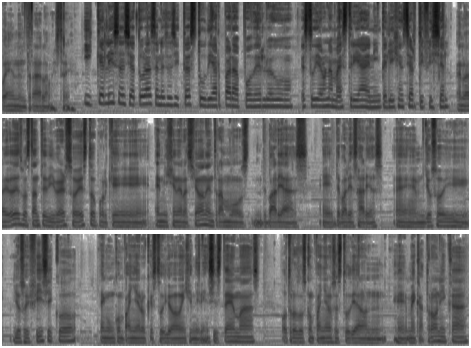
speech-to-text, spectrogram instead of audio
pueden entrar a la maestría. ¿Y qué licenciatura se necesita estudiar para poder luego estudiar una maestría en inteligencia artificial? En realidad es bastante diverso esto porque en mi generación entramos de varias, eh, de varias áreas. Em, yo, soy, yo soy físico, tengo un compañero que estudió ingeniería en sistemas, otros dos compañeros estudiaron eh, mecatrónica,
